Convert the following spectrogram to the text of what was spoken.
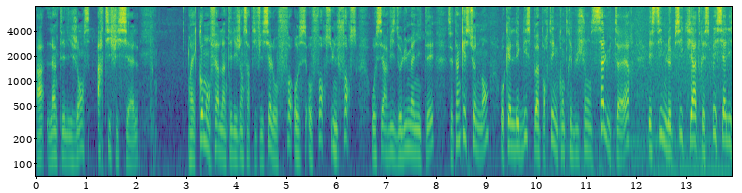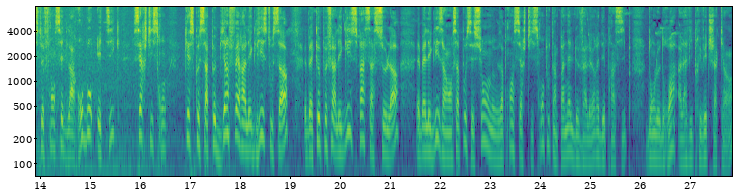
à l'intelligence artificielle comment faire de l'intelligence artificielle une force au service de l'humanité? C'est un questionnement auquel l'Église peut apporter une contribution salutaire, estime le psychiatre et spécialiste français de la roboéthique Serge Tisseron. Qu'est-ce que ça peut bien faire à l'Église, tout ça? Eh bien, Que peut faire l'Église face à cela? Eh bien, L'Église a en sa possession, nous apprend Serge Tisseron, tout un panel de valeurs et des principes, dont le droit à la vie privée de chacun,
